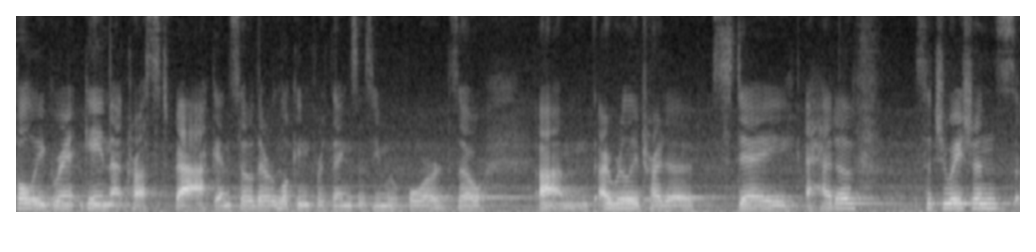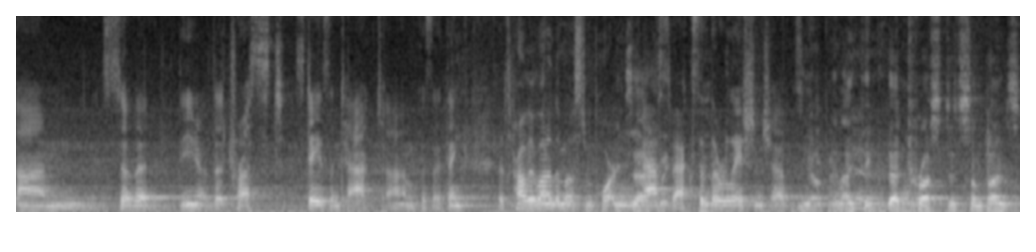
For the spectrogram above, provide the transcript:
fully grant, gain that trust back. And so they're looking for things as you move forward. So um, I really try to stay ahead of situations um, so that you know the trust stays intact because I think it's probably one of the most important Exactly. aspects of the relationship. Yeah, and I think that trust is sometimes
